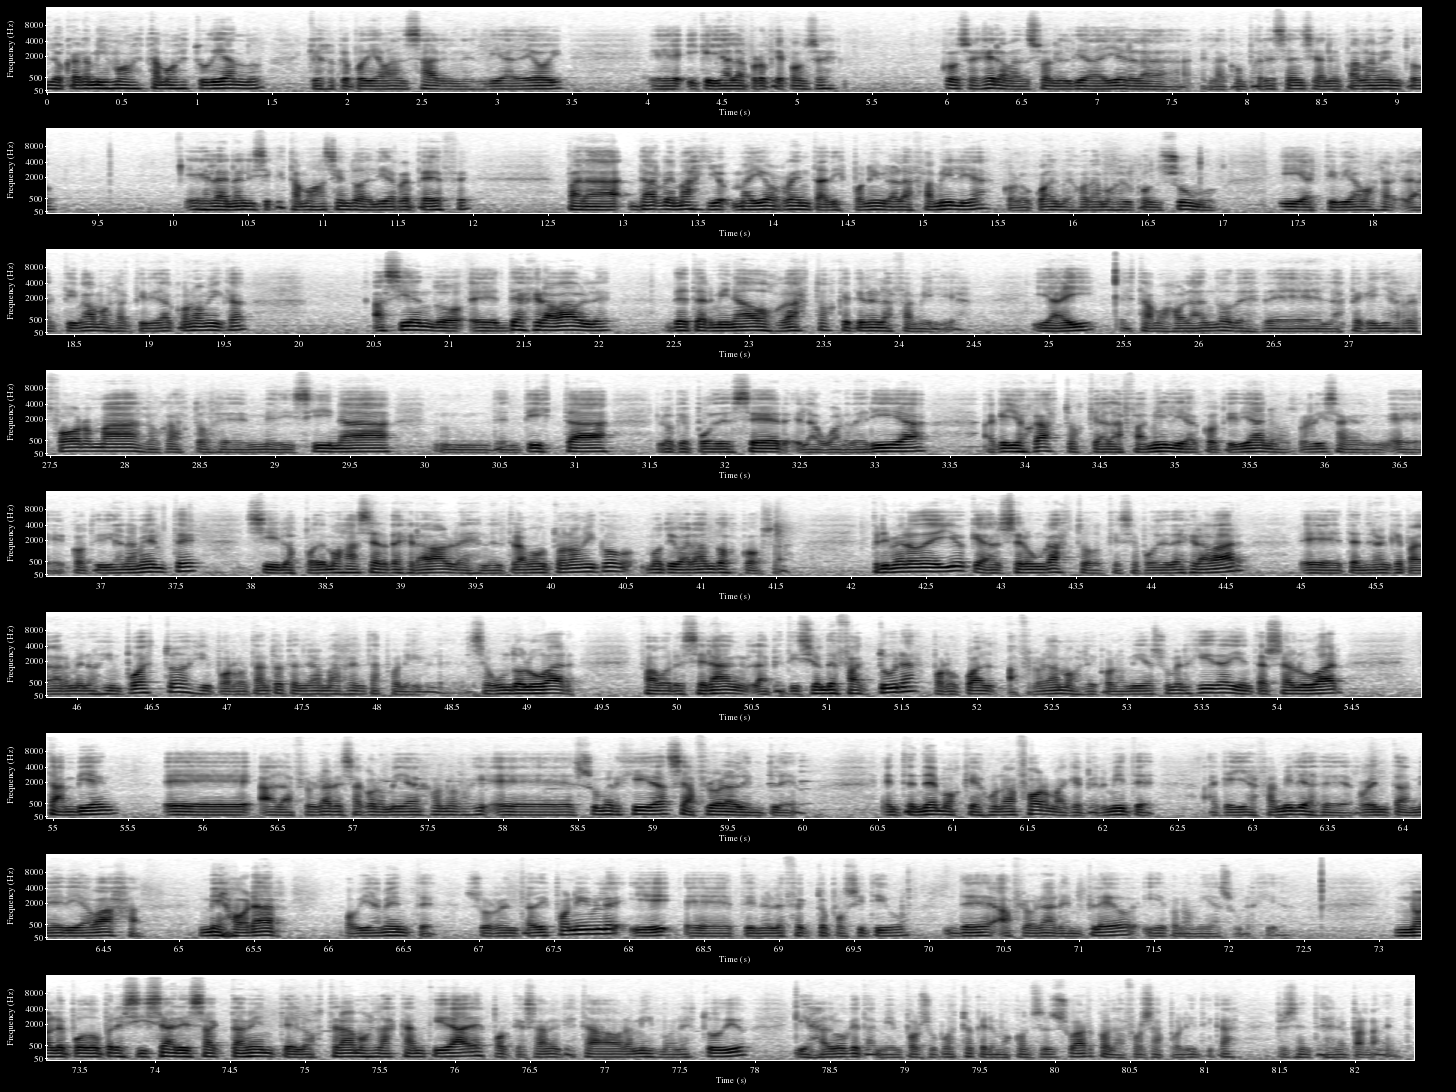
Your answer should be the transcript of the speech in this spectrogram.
Y lo que ahora mismo estamos estudiando, que es lo que podía avanzar en el día de hoy, eh, y que ya la propia consejera avanzó en el día de ayer en la, comparecencia en el Parlamento, es el análisis que estamos haciendo del IRPF para darle más, mayor renta disponible a las familias, con lo cual mejoramos el consumo y activamos la, actividad económica, haciendo eh, determinados gastos que tienen las familias. Y ahí estamos hablando desde las pequeñas reformas, los gastos en medicina, mm, dentista, lo que puede ser la guardería, aquellos gastos que a la familia cotidianos realizan eh, cotidianamente, si los podemos hacer desgravables en el tramo autonómico, motivarán dos cosas. Primero de ello, que al ser un gasto que se puede desgravar, eh, tendrán que pagar menos impuestos y por lo tanto tendrán más renta disponible. En segundo lugar, favorecerán la petición de facturas, por lo cual afloramos la economía sumergida y en tercer lugar, también eh, al aflorar esa economía eh, sumergida se aflora el empleo. Entendemos que es una forma que permite a aquellas familias de renta media baja mejorar, obviamente, su renta disponible y eh, tiene el efecto positivo de aflorar empleo y economía sumergida. No le puedo precisar exactamente los tramos, las cantidades, porque saben que está ahora mismo en estudio y es algo que también, por supuesto, queremos consensuar con las fuerzas políticas presentes en el Parlamento.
